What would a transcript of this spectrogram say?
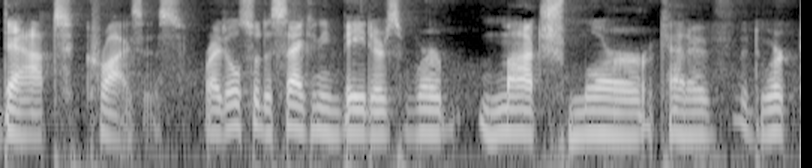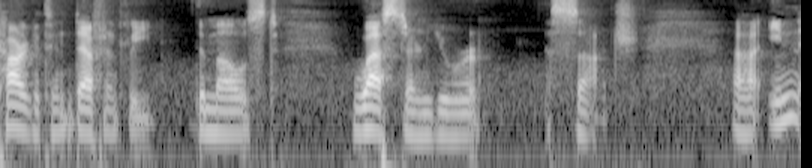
that crisis, right? Also, the second invaders were much more kind of were targeting definitely the most Western Europe as such. Uh, in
